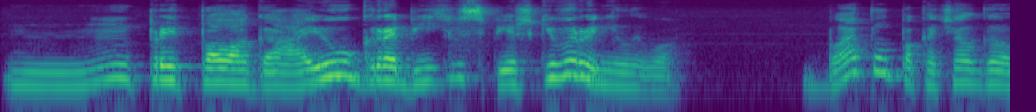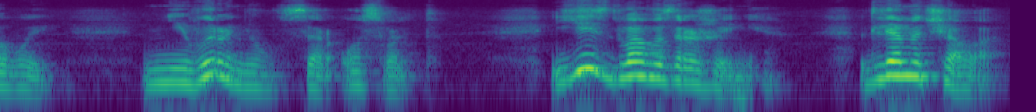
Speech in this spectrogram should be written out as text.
Предполагаю, грабитель в спешке выронил его. Баттл покачал головой. Не выронил, сэр Освальд. Есть два возражения. Для начала,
